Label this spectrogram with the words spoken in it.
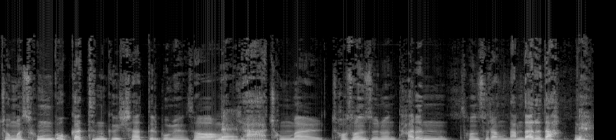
정말 송곳 같은 그 샷들 보면서 네. 야 정말 저 선수는 다른 선수랑 남다르다. 네.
